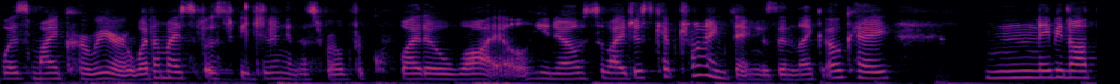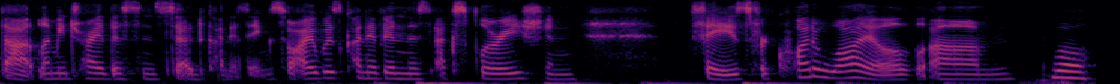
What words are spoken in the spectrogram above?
was my career? What am I supposed to be doing in this world for quite a while, you know? So I just kept trying things and, like, okay, maybe not that. Let me try this instead, kind of thing. So I was kind of in this exploration phase for quite a while. Um, well,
